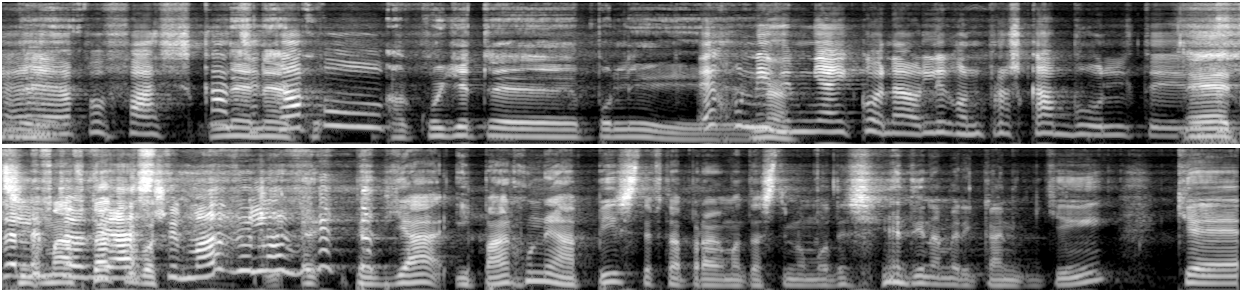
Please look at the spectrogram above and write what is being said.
Μμμ. ε, αποφάσεις. Κάτσε ναι, ναι, κάπου... ακου- ακούγεται πολύ... Έχουν Ναι. ήδη μια εικόνα λίγων προς Καμπούλ τη- το Έτσι, με τελευταίο αυτό ακριβώς. διάστημα, δηλαδή. Ε, παιδιά, υπάρχουν απίστευτα πράγματα στην ομοθεσία την Αμερικανική και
